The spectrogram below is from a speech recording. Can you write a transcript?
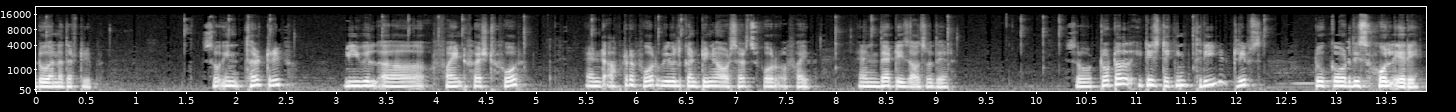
do another trip. So in third trip we will uh, find first 4 and after 4 we will continue our search for 5 and that is also there. So total it is taking 3 trips to cover this whole array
